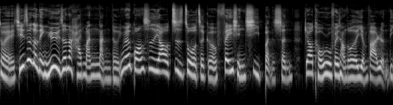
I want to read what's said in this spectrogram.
对，其实这个领域真的还蛮难的，因为光是要制作这个飞行器本身，就要投入非常多的研发人力。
